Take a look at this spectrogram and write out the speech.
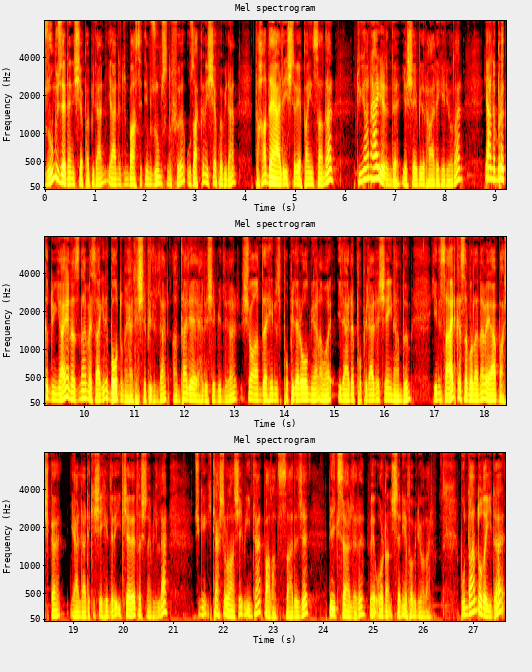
Zoom üzerinden iş yapabilen, yani dün bahsettiğim Zoom sınıfı, uzaktan iş yapabilen, daha değerli işleri yapan insanlar dünyanın her yerinde yaşayabilir hale geliyorlar. Yani bırakın dünyaya en azından mesela gidip Bodrum'a yerleşebilirler, Antalya'ya yerleşebilirler. Şu anda henüz popüler olmayan ama ileride popülerleşeceğe inandığım yeni sahil kasabalarına veya başka yerlerdeki şehirlere, ilçelere taşınabilirler. Çünkü ihtiyaçları olan şey bir internet bağlantısı sadece. Bilgisayarları ve oradan işlerini yapabiliyorlar. Bundan dolayı da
